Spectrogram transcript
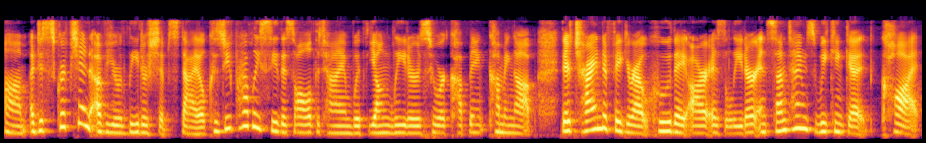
um, a description of your leadership style, because you probably see this all the time with young leaders who are coming, coming up. They're trying to figure out who they are as a leader, and sometimes we can get caught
